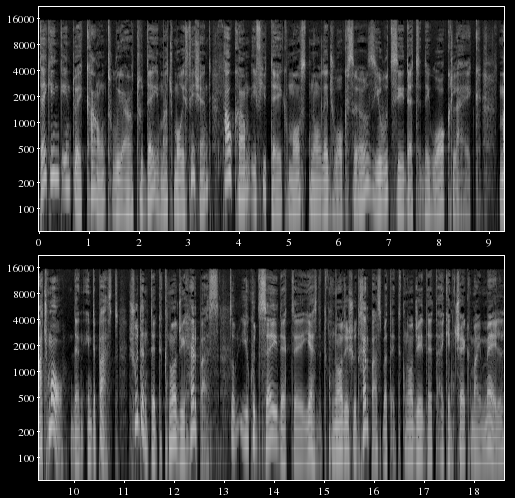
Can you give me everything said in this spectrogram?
taking into account we are today much more efficient, how come if you take most knowledge workers, you would see that they work like much more than in the past. Shouldn't the technology help us? So you could say that uh, yes, the technology should help us, but a technology that I can check my mail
